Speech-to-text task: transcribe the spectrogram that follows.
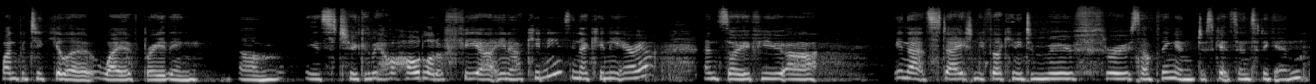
one particular way of breathing um, is to because we hold a lot of fear in our kidneys, in our kidney area, and so if you are in that state and you feel like you need to move through something and just get centered again,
